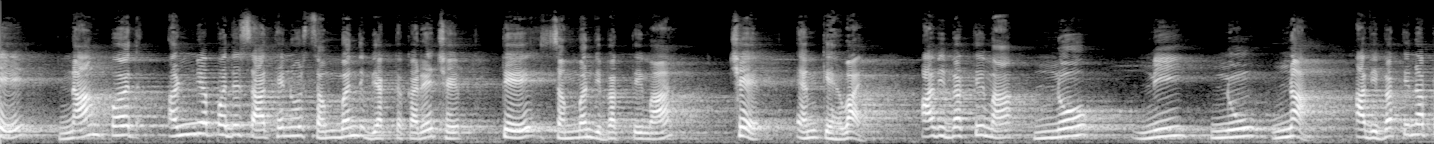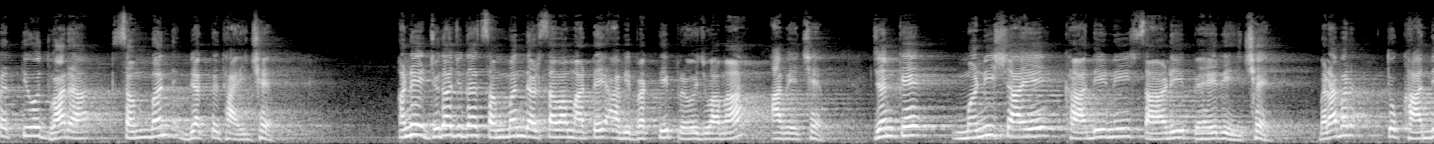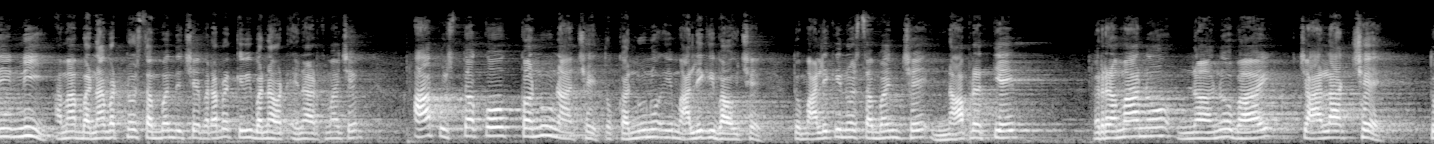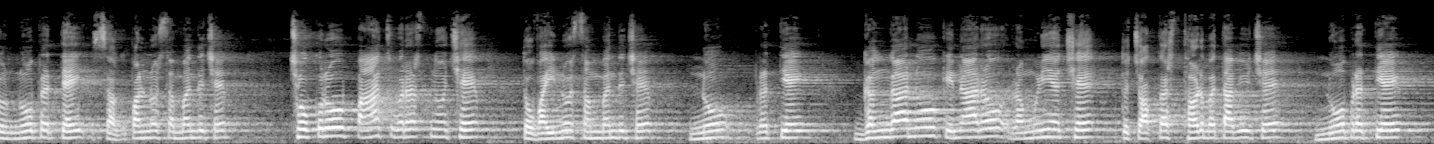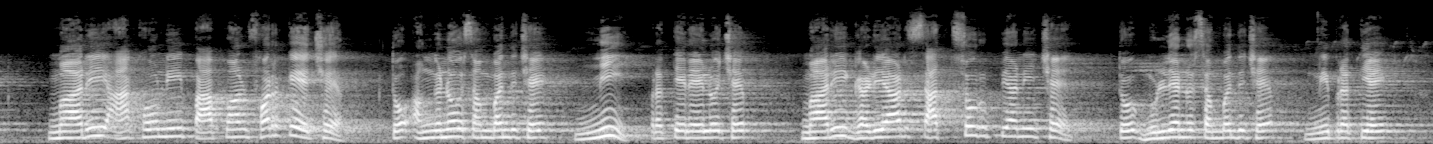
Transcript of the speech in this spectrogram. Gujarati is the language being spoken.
નામપદ અન્ય પદ સાથેનો સંબંધ વ્યક્ત કરે છે, તે સંબંધ વિભક્તિમાં છે એમ કહેવાય. આ વિભક્તિમાં નો, ની, નું, ના આ વિભક્તિના પ્રત્યયો દ્વારા સંબંધ વ્યક્ત થાય છે. અને જુદા જુદા સંબંધ દર્શાવવા માટે આ વિભક્તિ પ્રયોજવામાં આવે છે. જેમ કે મનીષાએ ખાદીની સાડી પહેરી છે. બરાબર? તો ખાદીની આમાં બનાવટનો સંબંધ છે, બરાબર? કેવી બનાવટ? એના અર્થમાં છે, આ પુસ્તકો કનુના છે. તો કનુનો એ માલિકી ભાવ છે. તો માલિકીનો સંબંધ છે ના પ્રત્યય. રમાનો નાનો ભાઈ ચાલાક છે. તો નો પ્રત્યય સગપણનો સંબંધ છે. છોકરો પાંચ વર્ષનો છે. તો વયનો સંબંધ છે. નો પ્રત્યય. ગંગાનો કિનારો રમણીય છે. તો ચોક્કસ સ્થળ બતાવ્યું છે. નો પ્રત્યય. મારી આંખોની પાપણ ફરકે છે. તો અંગનો સંબંધ છે. ની પ્રત્યય રહેલો છે. મારી ઘડિયાળ સાતસો રૂપિયાની છે. તો મૂલ્યનો સંબંધ છે. ની પ્રત્યય.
